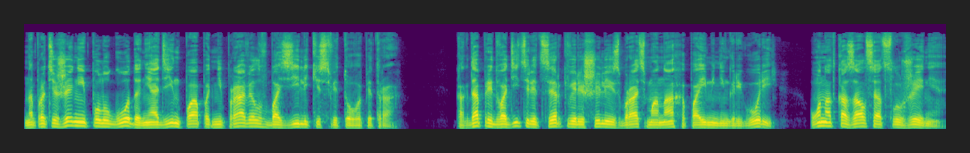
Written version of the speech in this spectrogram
На протяжении полугода ни один папа не правил в базилике святого Петра. Когда предводители церкви решили избрать монаха по имени Григорий, он отказался от служения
